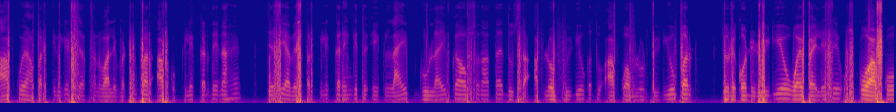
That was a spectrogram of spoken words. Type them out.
आपको यहाँ पर क्रिएट सेक्शन वाले बटन पर आपको क्लिक कर देना है। जैसे आप इस पर क्लिक करेंगे तो एक लाइव गो लाइव का ऑप्शन आता है। दूसरा अपलोड वीडियो का तो आपको अपलोड वीडियो पर जो रिकॉर्डेड वीडियो हुआ है पहले से, उसको आपको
